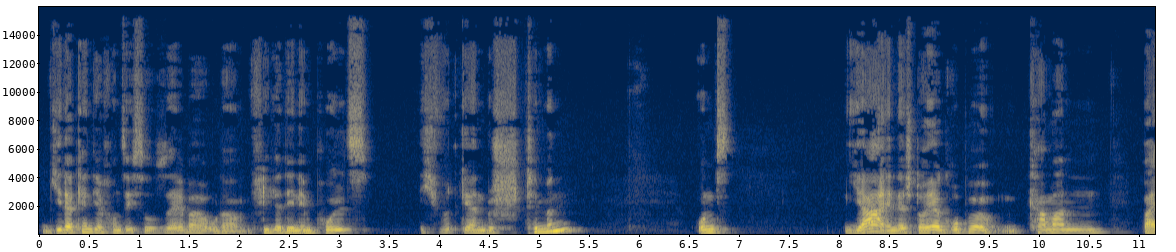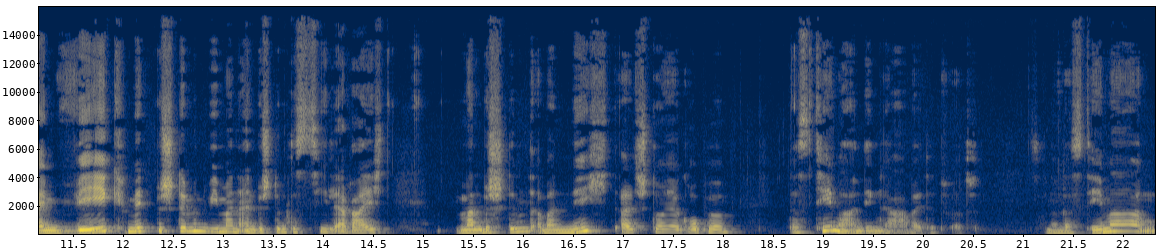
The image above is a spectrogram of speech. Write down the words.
jeder kennt ja von sich so selber oder viele den Impuls, ich würde gern bestimmen. Und ja, in der Steuergruppe kann man beim Weg mitbestimmen, wie man ein bestimmtes Ziel erreicht. Man bestimmt aber nicht als Steuergruppe das Thema, an dem gearbeitet wird sondern das Thema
